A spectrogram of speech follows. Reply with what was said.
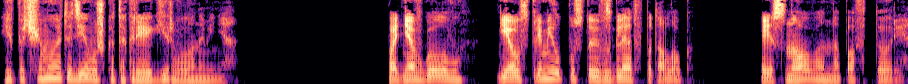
И почему эта девушка так реагировала на меня? Подняв голову, я устремил пустой взгляд в потолок. И снова на повторе.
